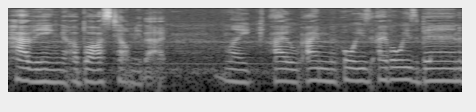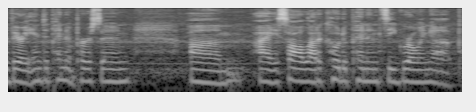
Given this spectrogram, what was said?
having a boss tell me that. Like I, I'm always, I've always been a very independent person. Um, I saw a lot of codependency growing up,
